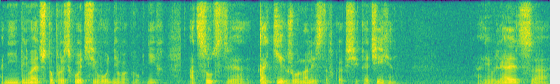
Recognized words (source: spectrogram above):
они не понимают, что происходит сегодня вокруг них. Отсутствие таких журналистов, как Щекочихин, является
